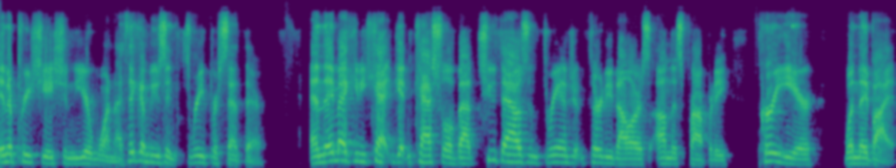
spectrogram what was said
in appreciation year one. I think I'm using three percent there and they might be getting cash flow of about $2,330 on this property per year when they buy it.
